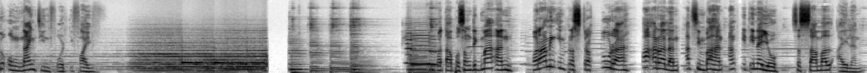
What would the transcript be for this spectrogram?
noong 1945. Matapos ang digmaan, maraming infrastruktura, paaralan at simbahan ang itinayo sa Samal Island.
